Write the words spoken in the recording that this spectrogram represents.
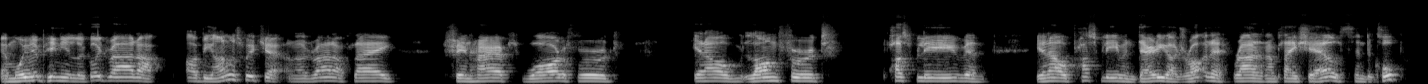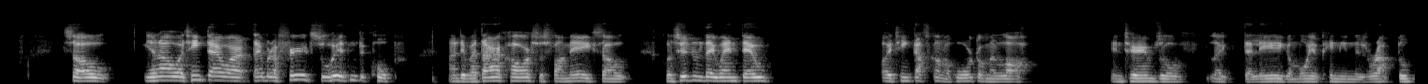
in my opinion, look, I'd rather, I'll be honest with you, and I'd rather play Finn Harps, Waterford, you know, Longford, possibly even, you know, possibly even Derry or Drogheda rather than play Shells in the cup. So, you know, I think they were they were a feared side in the cup, and they were dark horses for me. So, considering they went out, I think that's going to hurt them a lot in terms of like the league. In my opinion, is wrapped up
